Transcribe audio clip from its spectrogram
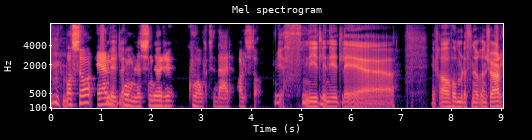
Mhm. Og så en humlesnurr-quote der, altså. Yes. Nydelig, nydelig uh, ifra humlesnurren sjøl.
